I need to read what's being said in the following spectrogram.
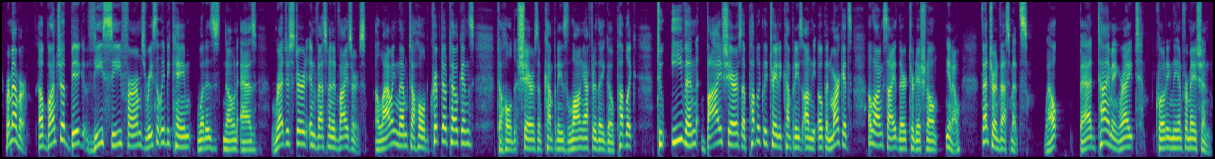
remember, a bunch of big VC firms recently became what is known as registered investment advisors, allowing them to hold crypto tokens, to hold shares of companies long after they go public, to even buy shares of publicly traded companies on the open markets alongside their traditional, you know, venture investments. Well, bad timing, right? Quoting the information.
